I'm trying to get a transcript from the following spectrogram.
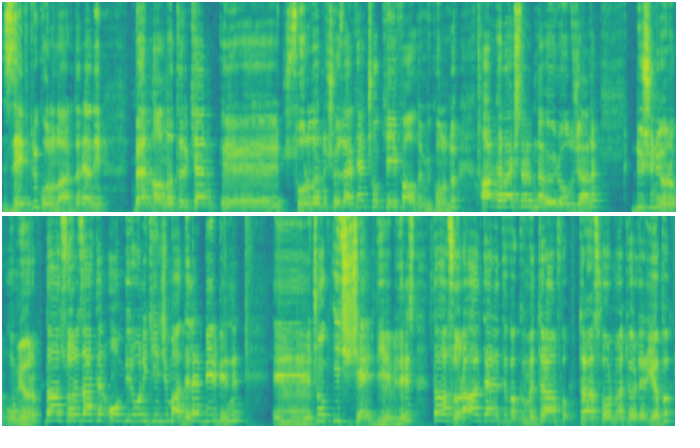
zevkli konulardır. Yani ben anlatırken e, sorularını çözerken çok keyif aldığım bir konudur. Arkadaşların da öyle olacağını düşünüyorum, umuyorum. Daha sonra zaten 11 12. maddeler birbirinin e, çok iç içe diyebiliriz. Daha sonra alternatif akım ve transfo- transformatörleri yapıp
